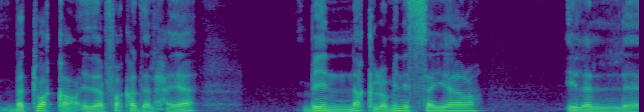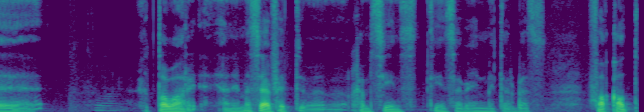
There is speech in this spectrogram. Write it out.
بتوقع إذا فقد الحياة بين نقله من السيارة إلى الطوارئ. يعني مسافة خمسين ستين سبعين متر بس فقط.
